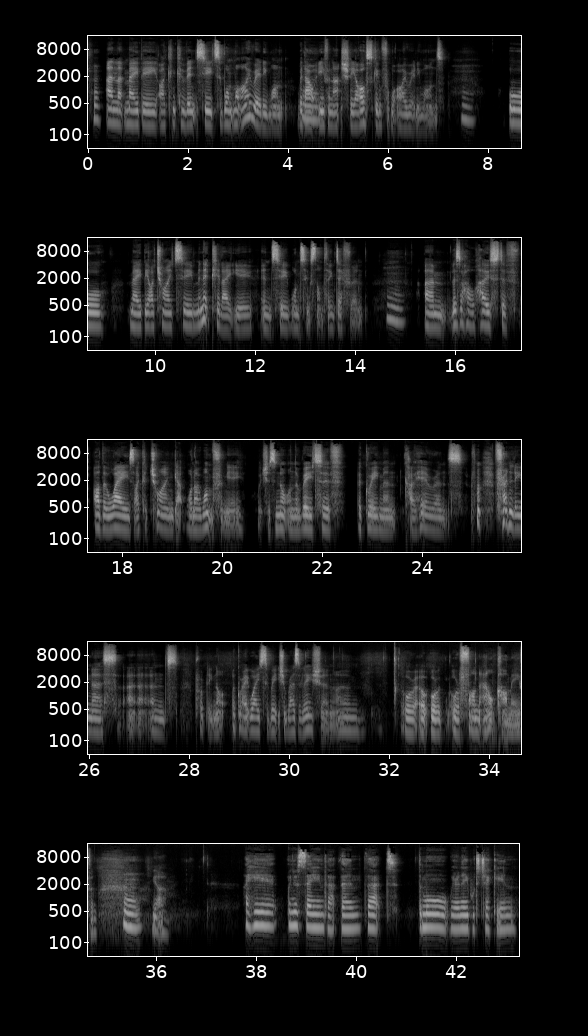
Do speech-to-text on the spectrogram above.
and that maybe I can convince you to want what I really want without hmm. even actually asking for what I really want. Or maybe I try to manipulate you into wanting something different. Um, there's a whole host of other ways I could try and get what I want from you, which is not on the route of agreement, coherence, friendliness, uh, and probably not a great way to reach a resolution um, or, or, or a fun outcome, even. Yeah. I hear when you're saying that, then that the more we're unable to check in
